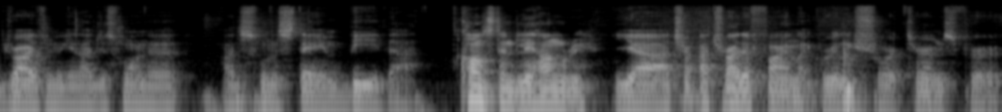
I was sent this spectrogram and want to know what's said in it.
drives me, and I just want to I just want to stay and be that. Constantly hungry Yeah, I try I try to find like really short terms for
